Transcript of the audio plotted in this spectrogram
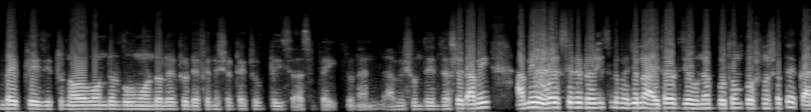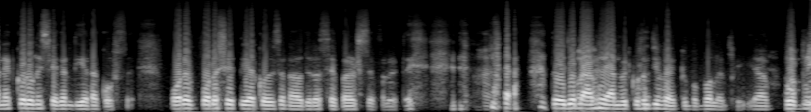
ভাই প্লিজ একটু নবমণ্ডল ভূমণ্ডলের একটু ডেফিনেশনটা একটু প্লিজ আসিফ ভাই একটু নেন। আমি শুনতে ইন্টারেস্টেড আমি আমি। ওভার এক্সাইটেড হয়ে। গেছিলাম এই জন্য আই থট যে উনার প্রথম প্রশ্নের সাথে কানেক্ট করে উনি সেকেন্ড ইয়েটা করছে। পরে পরে সে ক্লিয়ার করেছে না ওদের সেপারেট সেপারেট হ্যাঁ। তো এই জন্য আমি আনমিট করছি ভাই একটু বলেন ভাই। আহ, আপনি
